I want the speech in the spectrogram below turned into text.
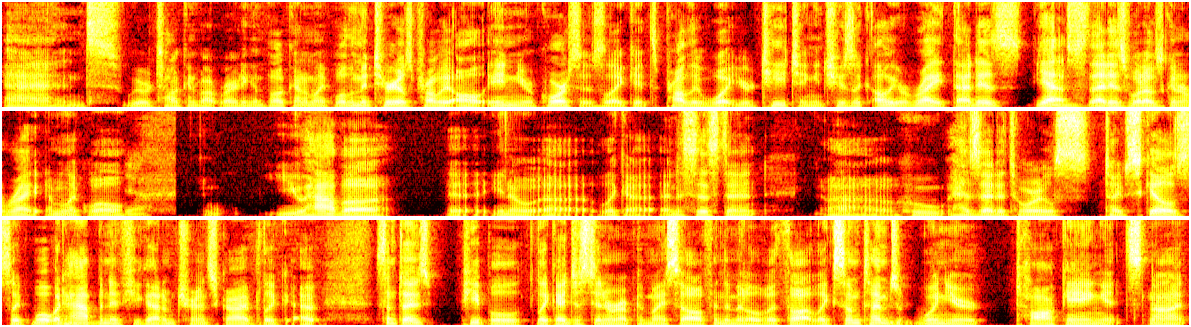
and we were talking about writing a book and i'm like well the material's probably all in your courses. Like it's probably what you're teaching. And she's like oh you're right. That is yes that is what i was going to write. I'm like well Yeah. you have a uh, you know uh, like a, an assistant uh, who has editorial type skills. It's like what would happen if you got them transcribed? Like uh, sometimes people like i just interrupted myself in the middle of a thought. Like sometimes when you're talking it's not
